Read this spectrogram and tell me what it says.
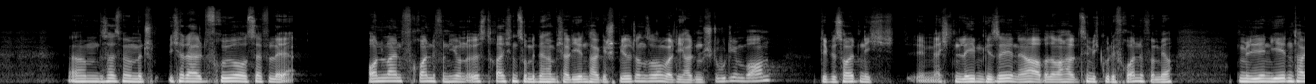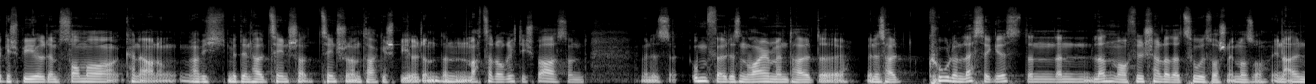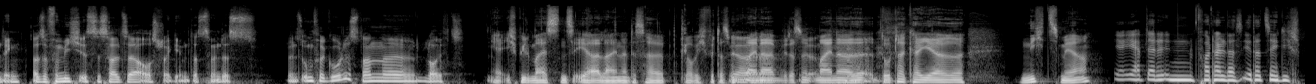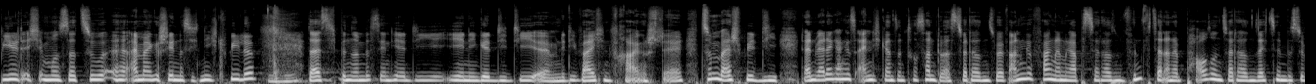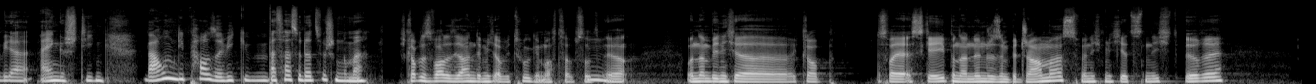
Ähm, das heißt, wenn man mit, ich hatte halt früher sehr viele Online-Freunde von hier in Österreich und so, mit denen habe ich halt jeden Tag gespielt und so, weil die halt im Studium waren. Die bis heute nicht im echten Leben gesehen, ja, aber da waren halt ziemlich gute Freunde von mir. Mit denen jeden Tag gespielt, im Sommer, keine Ahnung, habe ich mit denen halt zehn, zehn Stunden am Tag gespielt und dann macht es halt auch richtig Spaß und wenn das Umfeld, das Environment halt, äh, wenn es halt cool und lässig ist, dann, dann lernt man auch viel schneller dazu. Es war schon immer so, in allen Dingen. Also für mich ist es halt sehr ausschlaggebend, dass wenn das, wenn das Umfeld gut ist, dann äh, läuft's. Ja, ich spiele meistens eher alleine, deshalb glaube ich, wird das mit ja, meiner, wird das mit ja. meiner Dota-Karriere nichts mehr. Ja, ihr habt ja den Vorteil, dass ihr tatsächlich spielt. Ich muss dazu äh, einmal gestehen, dass ich nicht spiele. Mhm. Das heißt, ich bin so ein bisschen hier diejenige, die die, ähm, die, weichen Fragen stellt. Zum Beispiel die, dein Werdegang ist eigentlich ganz interessant. Du hast 2012 angefangen, dann gab es 2015 eine Pause und 2016 bist du wieder eingestiegen. Warum die Pause? Wie, was hast du dazwischen gemacht? Ich glaube, das war das Jahr, in dem ich Abitur gemacht habe. So, mhm. ja. Und dann bin ich ja, ich glaube, das war ja Escape und dann Ninjas in Pyjamas, wenn ich mich jetzt nicht irre.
